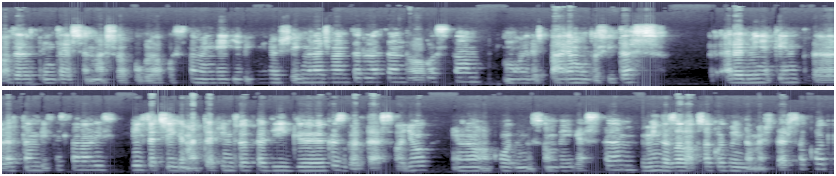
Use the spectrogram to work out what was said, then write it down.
Azelőtt én teljesen mással foglalkoztam, én négy évig minőségmenedzsment területen dolgoztam, majd egy pályamódosítás eredményeként lettem business analyst. Végzettségemet tekintve pedig közgazdász vagyok, én a Corvinuson végeztem, mind az alapszakot, mind a mesterszakot.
